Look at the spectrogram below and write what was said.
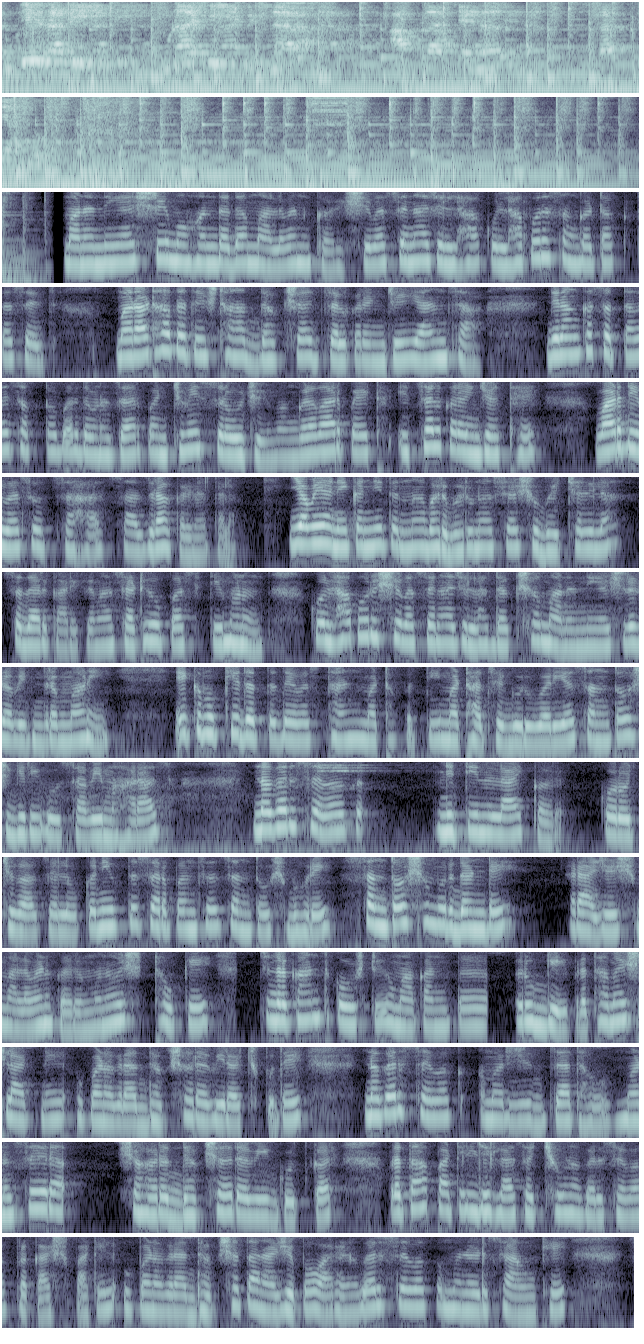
जनतेसाठी कुणाशी भेटणारा? आपला चॅनल सत्यमुख माननीय श्री मोहनदादा मालवणकर शिवसेना जिल्हा कोल्हापूर संघटक तसेच मराठा प्रतिष्ठान अध्यक्ष इचलकरंजी यांचा दिनांक सत्तावीस ऑक्टोबर दोन हजार पंचवीस रोजी मंगळवार पेठ इचलकरंजी येथे वाढदिवस उत्साहात साजरा करण्यात आला. यावेळी अनेकांनी त्यांना भरभरून अशा शुभेच्छा दिल्या. सदर कार्यक्रमासाठी उपस्थिती म्हणून कोल्हापूर शिवसेना जिल्हाध्यक्ष माननीय श्री रवींद्र माने एकमुखी दत्त देवस्थान मठपती मठाचे गुरुवर्य संतोषगिरी गोसावी महाराज नगरसेवक नितीन लायकर कोरोची गावचे लोकनियुक्त सरपंच संतोष भोरे संतोष मुरदंडे राजेश मालवणकर मनोज ठोके चंद्रकांत कोष्टी उमाकांत रुगे प्रथमेश लाटणे उपनगराध्यक्ष रवी राजपुते नगरसेवक अमरजित जाधव मनसे रा शहराध्यक्ष रवी गोतकर प्रताप पाटील जिल्हा सचिव नगरसेवक प्रकाश पाटील उपनगराध्यक्ष तानाजी पवार नगरसेवक मनोड साळुंखे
